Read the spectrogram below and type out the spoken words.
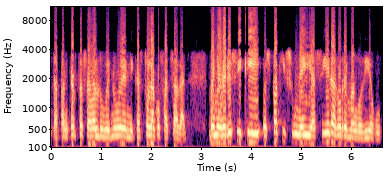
eta pankarta zabaldu genuen ikastolako fatxadan. Baina bereziki ospakizunei hasiera gaur emango diegu.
